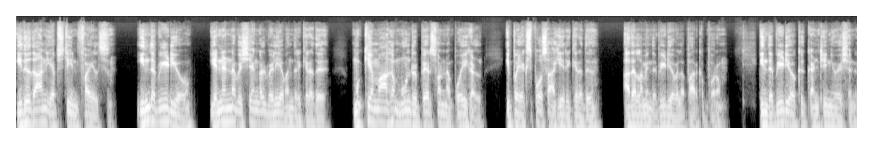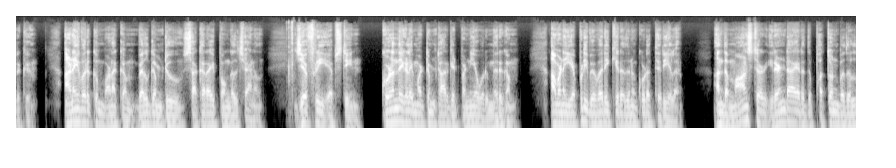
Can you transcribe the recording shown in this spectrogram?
இதுதான் எப்ஸ்டீன் ஃபைல்ஸ் இந்த வீடியோ என்னென்ன விஷயங்கள் வெளியே வந்திருக்கிறது முக்கியமாக மூன்று பேர் சொன்ன பொய்கள் இப்போ எக்ஸ்போஸ் ஆகி இருக்கிறது அதெல்லாம் இந்த வீடியோவில் பார்க்க போறோம். இந்த வீடியோக்கு கண்டினியூவேஷன் இருக்கு. அனைவருக்கும் வணக்கம். வெல்கம் டு சக்கரை பொங்கல் சேனல் ஜெஃப்ரி எப்ஸ்டீன் குழந்தைகளை மட்டும் டார்கெட் பண்ணிய ஒரு மிருகம். அவனை எப்படி விவரிக்கிறதுன்னு கூட தெரியல. அந்த மான்ஸ்டர் இரண்டாயிரத்து பத்தொன்பதில்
